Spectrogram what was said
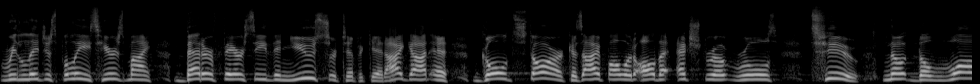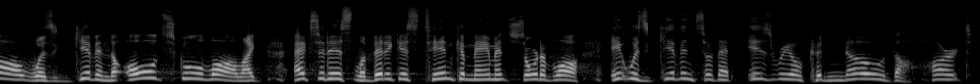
religious police. Here's my better Pharisee than you certificate. I got a gold star because I followed all the extra rules too. No, the law was given, the old school law, like Exodus, Leviticus, Ten Commandments sort of law, it was given so that Israel could know the heart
